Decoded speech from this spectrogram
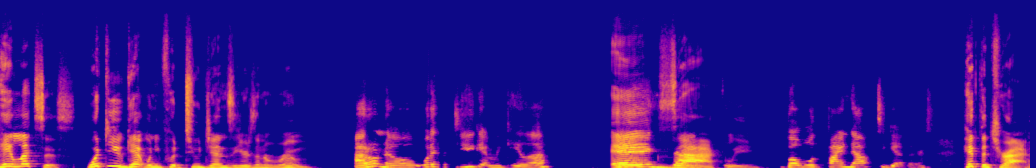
Hey, Alexis, what do you get when you put two Gen Zers in a room? I don't know. What do you get, Mikayla? Exactly. But we'll find out together. Hit the track.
